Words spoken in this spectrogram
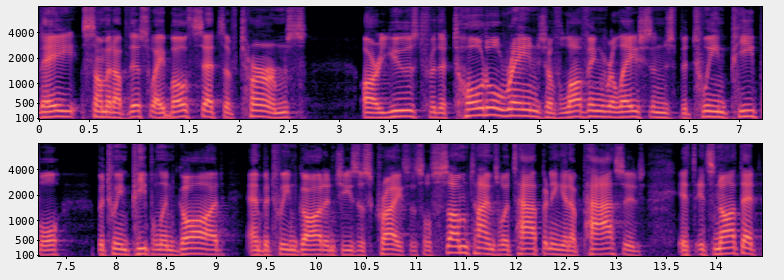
they sum it up this way both sets of terms are used for the total range of loving relations between people, between people and God, and between God and Jesus Christ. And so sometimes what's happening in a passage, it's, it's not that,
